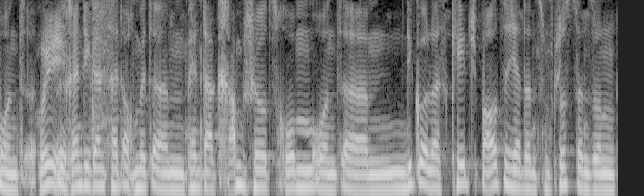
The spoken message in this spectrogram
und äh, Ui. rennt die ganze Zeit auch mit ähm, Pentagramm-Shirts rum und ähm, Nicolas Cage baut sich ja dann zum Schluss dann so ein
